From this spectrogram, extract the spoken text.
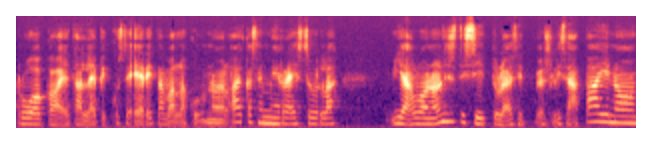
ruokaa ja tälleen pikkusen eri tavalla kuin noilla aikaisemmin reissuilla. Ja luonnollisesti siitä tulee sitten myös lisää painoa.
